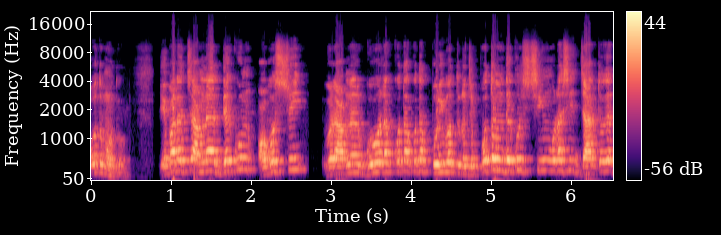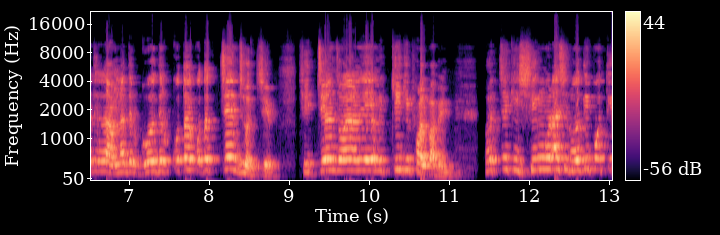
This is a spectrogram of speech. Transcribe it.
প্রথমত। এবার হচ্ছে আপনারা দেখুন, অবশ্যই এবার আপনার গ্রহরা কোথাও কোথাও পরিবর্তন হচ্ছে? প্রথম দেখুন সিংহ রাশির জাতক আপনাদের গ্রহদের কোথাও কোথাও চেঞ্জ হচ্ছে? সেই চেঞ্জ হওয়ার অনুযায়ী আপনি কি কি ফল পাবেন? হচ্ছে কি সিংহ রাশির অধিপতি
